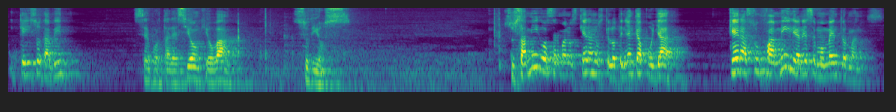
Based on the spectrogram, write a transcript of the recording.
¿Y qué hizo David? Se fortaleció en Jehová, su Dios. Sus amigos, hermanos, que eran los que lo tenían que apoyar, que era su familia en ese momento, hermanos,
